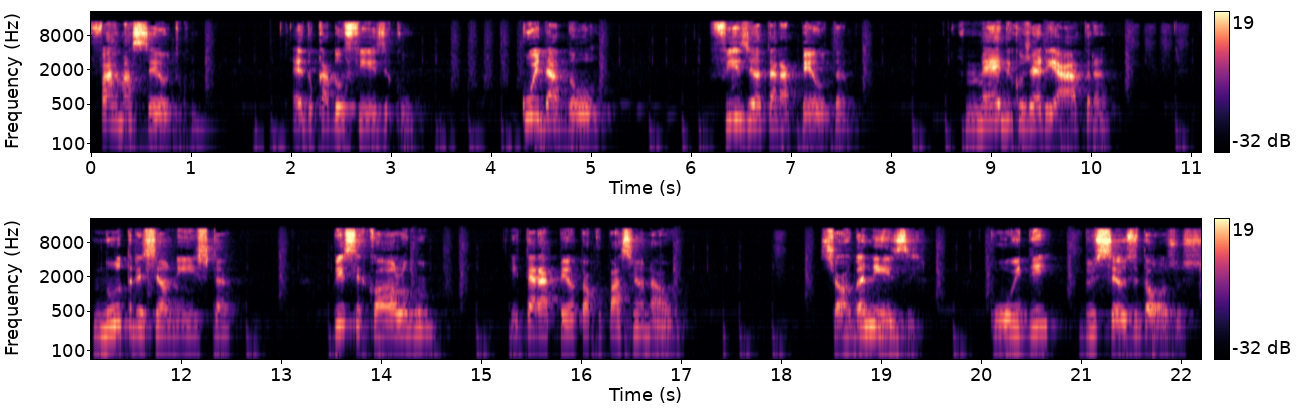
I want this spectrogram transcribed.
farmacêutico, educador físico, cuidador, fisioterapeuta, médico geriatra, nutricionista, psicólogo e terapeuta ocupacional. Se organize, cuide dos seus idosos.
